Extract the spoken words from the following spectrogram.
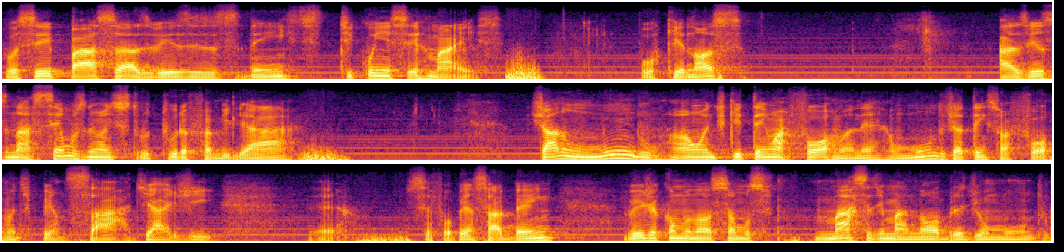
você passa às vezes nem te conhecer mais, porque nós às vezes nascemos numa estrutura familiar, já num mundo onde que tem uma forma, né? O mundo já tem sua forma de pensar, de agir. É, se for pensar bem, veja como nós somos massa de manobra de um mundo.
